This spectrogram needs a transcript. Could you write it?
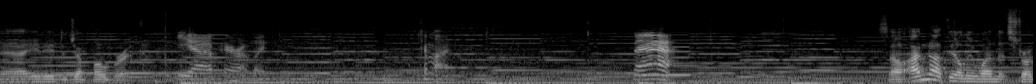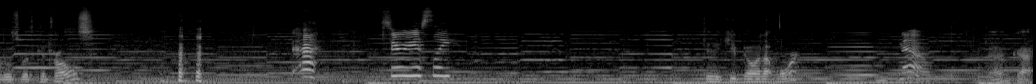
Yeah, you need to jump over it. Yeah, apparently. Come on. Ah. So I'm not the only one that struggles with controls. Ah. Seriously? Can you keep going up more? No. Okay.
